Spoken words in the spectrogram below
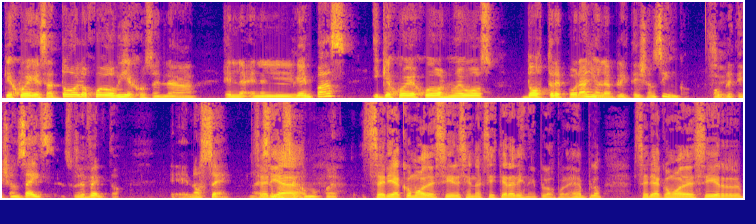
que juegues a todos los juegos viejos en, la, en, el Game Pass y que juegues juegos nuevos 2, 3 por año en la PlayStation 5 o PlayStation 6, en su defecto. Eh, no sé, Sería, no sé cómo puede sería como decir, si no existiera Disney Plus, por ejemplo, sería como decir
